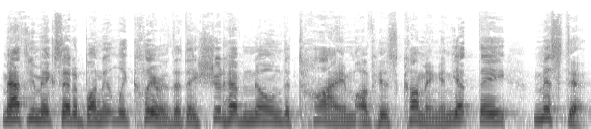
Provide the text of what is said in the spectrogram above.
Matthew makes that abundantly clear that they should have known the time of his coming, and yet they missed it.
